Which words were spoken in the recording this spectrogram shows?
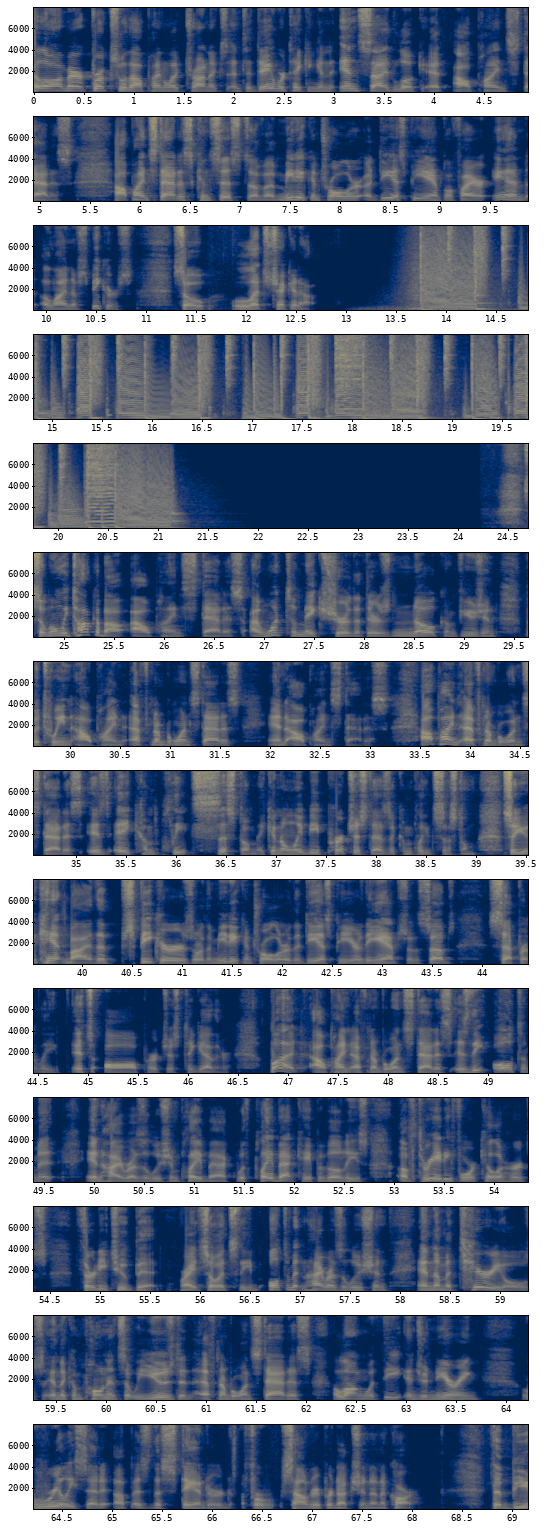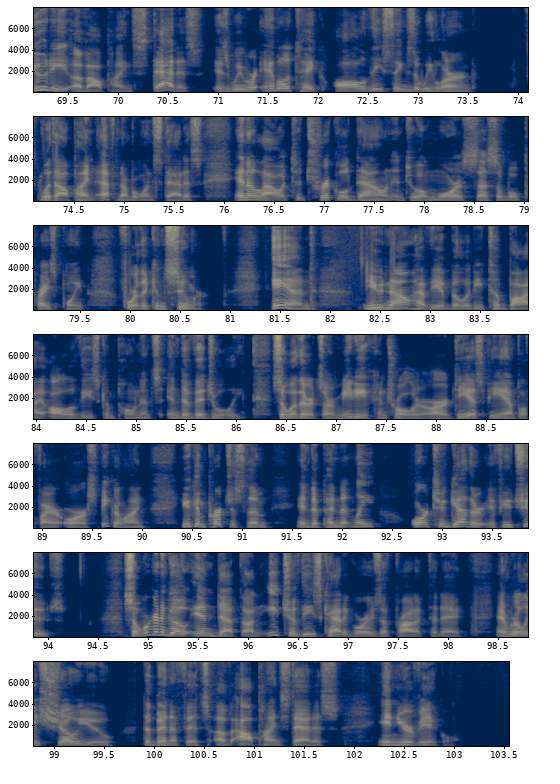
Hello, I'm Eric Brooks with Alpine Electronics, and today we're taking an inside look at Alpine Status. Alpine Status consists of a media controller, a DSP amplifier, and a line of speakers. So let's check it out. So when we talk about Alpine status, I want to make sure that there's no confusion between Alpine F number one status and Alpine status. Alpine F number one status is a complete system. It can only be purchased as a complete system. So you can't buy the speakers or the media controller or the DSP or the amps or the subs separately. It's all purchased together. But Alpine F number one status is the ultimate in high resolution playback with playback capabilities of 384 kilohertz, 32 bit, right? So it's the ultimate in high resolution and the materials and the components that we used in F number one status, along with the engineering, really set it up as the standard for sound reproduction in a car. The beauty of Alpine status is we were able to take all of these things that we learned with Alpine F number one status and allow it to trickle down into a more accessible price point for the consumer. And you now have the ability to buy all of these components individually. So whether it's our media controller or our DSP amplifier or our speaker line, you can purchase them independently or together if you choose. So we're going to go in depth on each of these categories of product today and really show you the benefits of Alpine status in your vehicle.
